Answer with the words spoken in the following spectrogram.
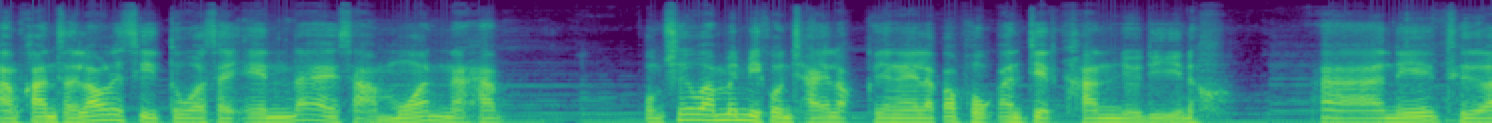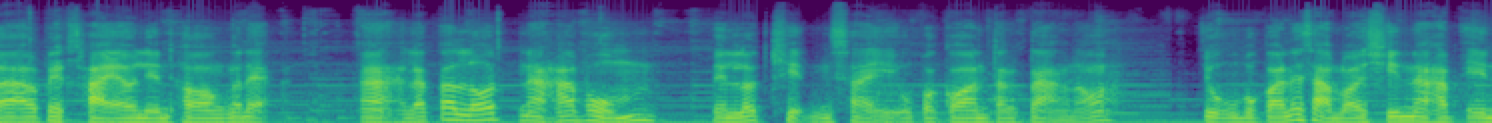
3 คันใส่ลอกได้ 4 ตัวใส่เอ็นได้ 3 ม้วนนะครับ ผมเชื่อว่าไม่มีคนใช้หรอกยังไงเราก็พกอัน 7 คันอยู่ดีเนาะ อ่าอันนี้ถือว่าเอาไปขายเอาเหรียญทองก็ได้ อะแล้วก็รถนะครับผมเป็นรถเข็นใส่อุปกรณ์ต่างๆเนาะจุอุปกรณ์ได้ 300 ชิ้นนะครับ N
